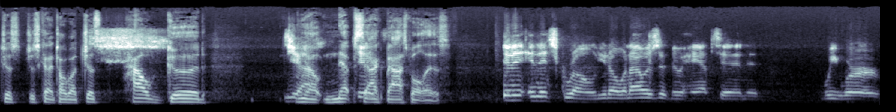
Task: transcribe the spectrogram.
just just kind of talk about just how good you know NEPSAC It- basketball is? and, it, and it's grown. You know, when I was at New Hampton, and we were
